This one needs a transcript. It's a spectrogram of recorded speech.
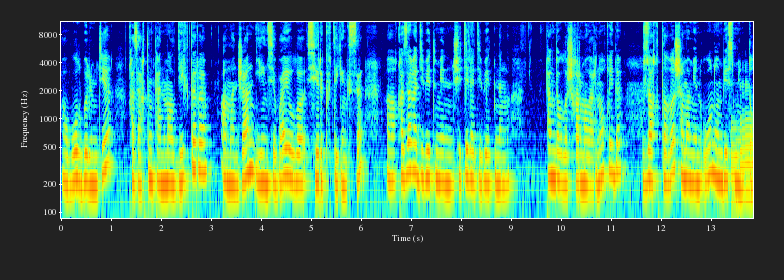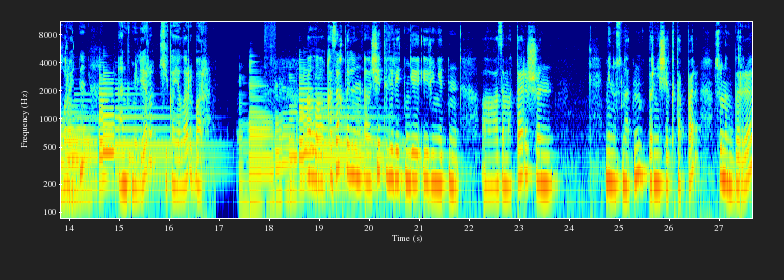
ол бөлімде қазақтың танымал дикторы аманжан еңсебайұлы серіков деген кісі. Қазақ әдебиеті мен шетел әдебиетінің таңдаулы шығармаларын оқиды. Ұзақтығы шамамен 10-15 минутты құрайтын әңгімелер хикаялар бар. Ал қазақ тілін шет тілі ретінде үйренетін азаматтар үшін мен ұсынатын бірнеше кітап бар. Соның бірі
